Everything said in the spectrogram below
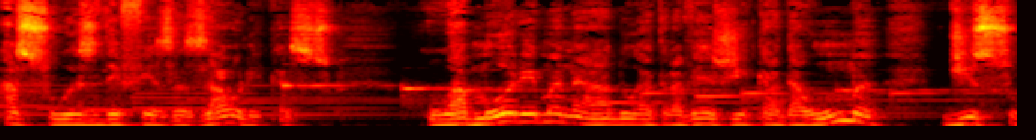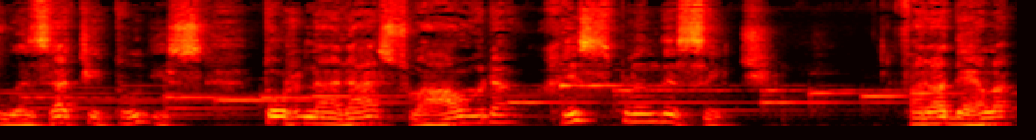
as suas defesas áuricas, o amor emanado através de cada uma de suas atitudes tornará sua aura resplandecente. Fará dela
